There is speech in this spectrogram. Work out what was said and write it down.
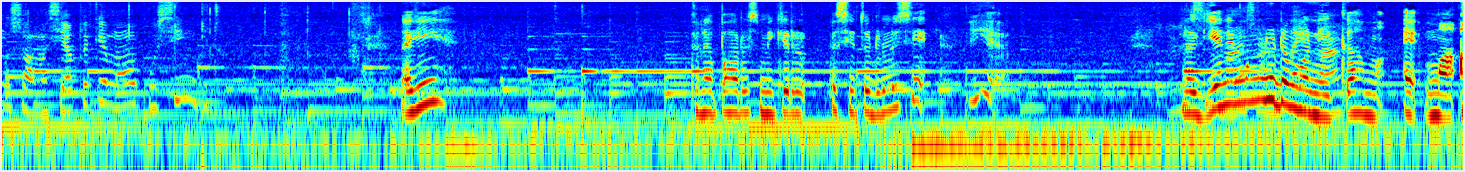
mau sama siapa kayak mama pusing gitu. Lagi? Kenapa harus mikir ke situ dulu sih? Iya. Lagian emang lu udah mau nikah ma. Eh mak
